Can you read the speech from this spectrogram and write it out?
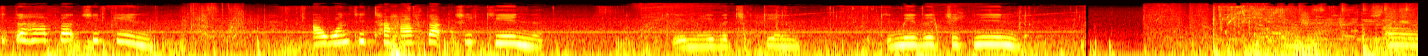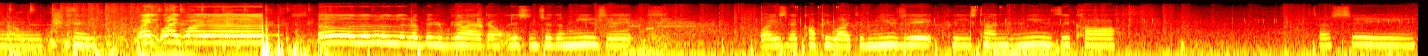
wanted to have that chicken. I wanted to have that chicken. Give me the chicken. Give me the chicken. Okay. Wait, wait, wait. Oh, don't listen to the music. Why is there copyrighted music? Please turn the music off. Let's see.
